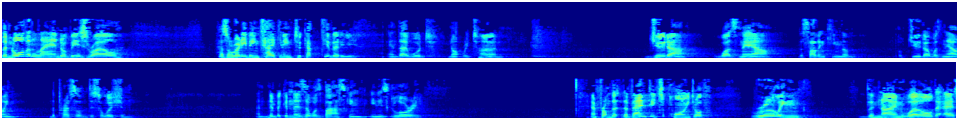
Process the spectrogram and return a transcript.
The northern land of Israel has already been taken into captivity and they would not return. Judah was now, the southern kingdom of Judah was now in the process of dissolution. And Nebuchadnezzar was basking in his glory. And from the, the vantage point of ruling the known world as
